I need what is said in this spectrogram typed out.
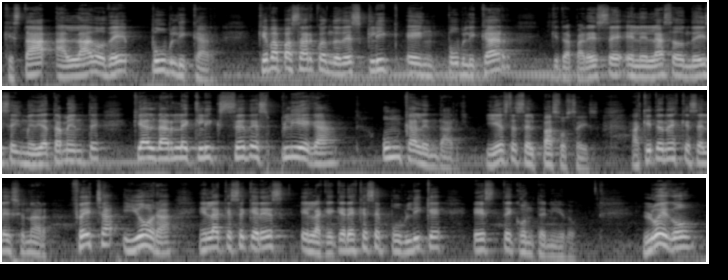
que está al lado de publicar. ¿Qué va a pasar cuando des clic en publicar? Que te aparece el enlace donde dice inmediatamente que al darle clic se despliega un calendario. Y este es el paso 6. Aquí tenés que seleccionar fecha y hora en la que, se querés, en la que querés que se publique este contenido. Luego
